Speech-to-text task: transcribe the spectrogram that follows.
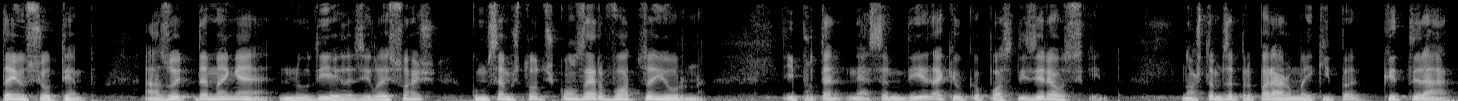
tem o seu tempo. Às 8 da manhã, no dia das eleições, começamos todos com zero votos em urna. E, portanto, nessa medida, aquilo que eu posso dizer é o seguinte: Nós estamos a preparar uma equipa que terá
